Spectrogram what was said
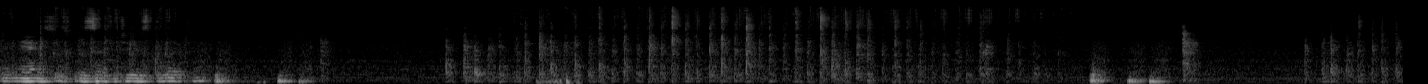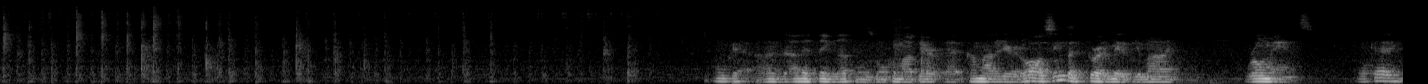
The? Okay, I, I didn't think nothing was gonna come out there, uh, come out of there at all. Seems like you already made up your mind. Romance. Okay.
